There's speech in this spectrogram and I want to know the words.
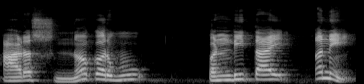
આળસ ન કરવું પંડિતાઈ અને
